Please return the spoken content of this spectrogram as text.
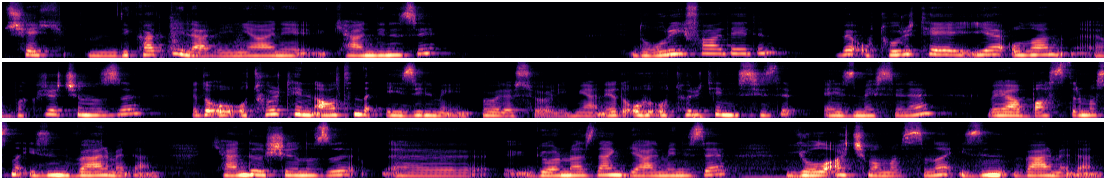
şey dikkatli ilerleyin. Yani kendinizi doğru ifade edin ve otoriteye olan e, bakış açınızı ya da o otoritenin altında ezilmeyin öyle söyleyeyim. Yani ya da o otoritenin sizi ezmesine veya bastırmasına izin vermeden kendi ışığınızı e, görmezden gelmenize yol açmamasına izin vermeden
